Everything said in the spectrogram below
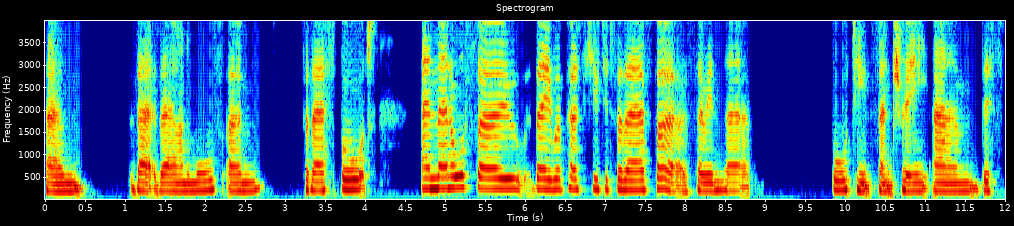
um, their their animals um, for their sport. And then also they were persecuted for their fur. So in the 14th century, um, this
